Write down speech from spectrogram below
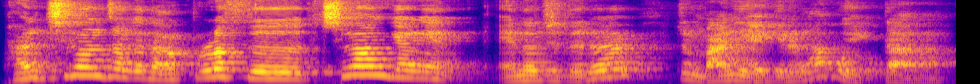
반친원적에다가 플러스 친환경의 에너지들을 좀 많이 얘기를 하고 있다.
